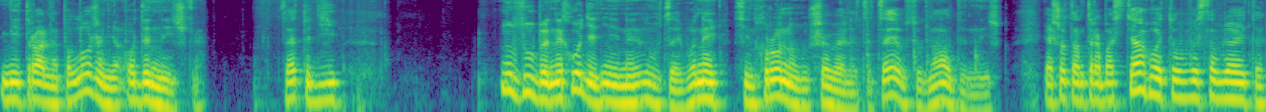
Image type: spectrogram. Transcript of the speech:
нейтральне положення, одиничка. Це тоді. Ну, зуби не ходять, ні, не, ну, це, вони синхронно шевеляться. Це ось одна одиничка. Якщо там треба стягувати, то виставляєте.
